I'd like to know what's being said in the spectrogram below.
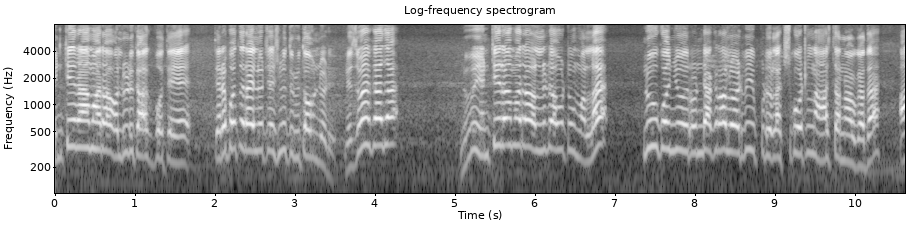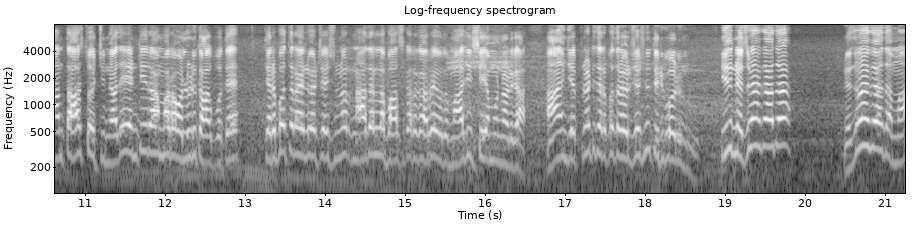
ఎన్టీ రామారావు అల్లుడు కాకపోతే తిరుపతి రైల్వే స్టేషన్లో తిరుగుతూ ఉన్నాడు నిజమే కాదా? నువ్వు ఎన్టీ రామారావు అల్లుడు అవ్వటం వల్ల నువ్వు కొంచెం రెండు ఎకరాలు అడివి ఇప్పుడు లక్ష కోట్లను ఆస్తి అన్నావు కదా అంత ఆస్తి వచ్చింది. అదే ఎన్టీ రామారావు అల్లుడు కాకపోతే తిరుపతి రైల్వే స్టేషన్లో నాదెల్ల భాస్కర్ గారు ఎవరు మాజీ సీఎం ఉన్నాడుగా ఆయన చెప్పినట్టు తిరుపతి రైల్వే స్టేషన్ తిరిగోడు నువ్వు. ఇది నిజమే కాదా? నిజమే కాదా? మా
